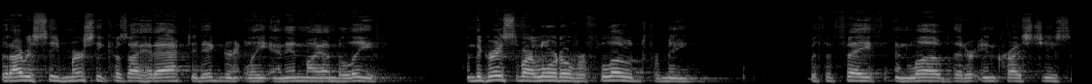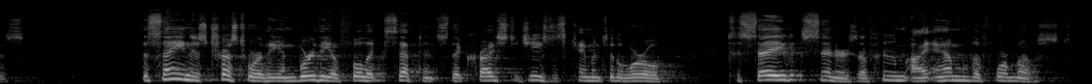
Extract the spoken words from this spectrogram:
But I received mercy because I had acted ignorantly and in my unbelief. And the grace of our Lord overflowed for me with the faith and love that are in Christ Jesus. The saying is trustworthy and worthy of full acceptance that Christ Jesus came into the world to save sinners, of whom I am the foremost.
